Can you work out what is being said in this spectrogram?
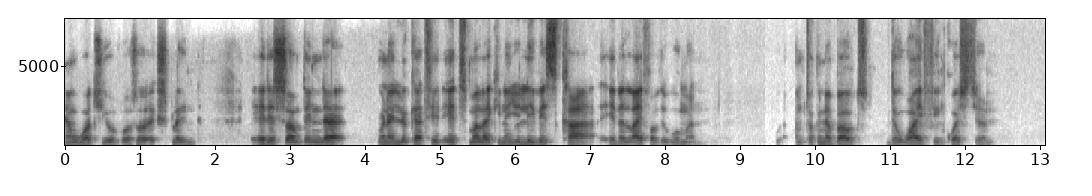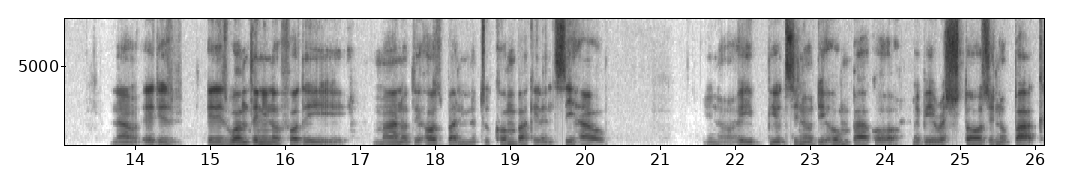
and what you've also explained, it is something that when I look at it, it's more like you know you leave a scar in the life of the woman. I'm talking about the wife in question. Now, it is it is one thing you know for the man or the husband you know to come back in and see how you know he builds you know the home back or maybe restores you know back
